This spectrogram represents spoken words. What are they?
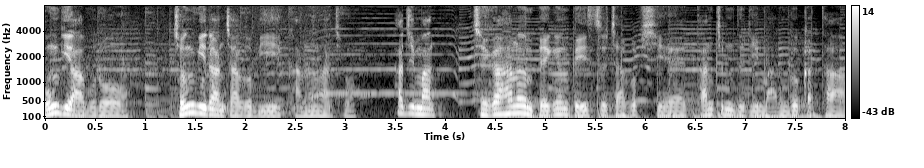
공기압으로 정밀한 작업이 가능하죠. 하지만 제가 하는 배경 베이스 작업 시에 단점들이 많은 것 같아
